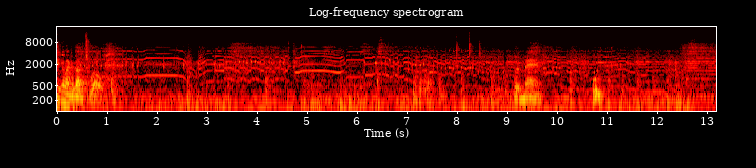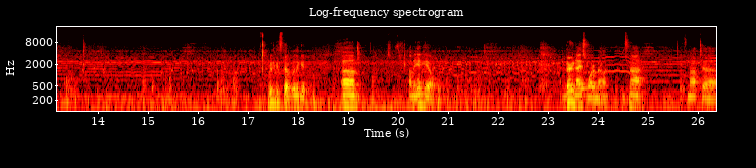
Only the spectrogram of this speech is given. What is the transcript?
Kicking like about a 12. But man. Ooh. Really good stuff, really good. Um, on the inhale, a very nice watermelon. It's not, it's not, uh,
